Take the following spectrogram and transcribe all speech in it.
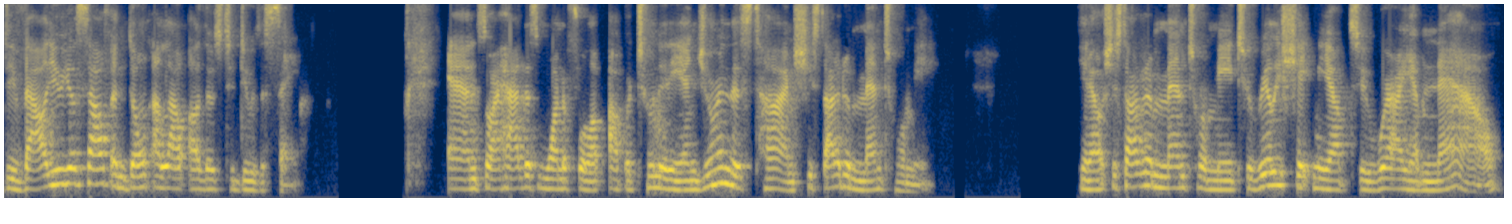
devalue yourself and don't allow others to do the same. And so I had this wonderful opportunity. And during this time, she started to mentor me. You know, she started to mentor me to really shape me up to where I am now,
